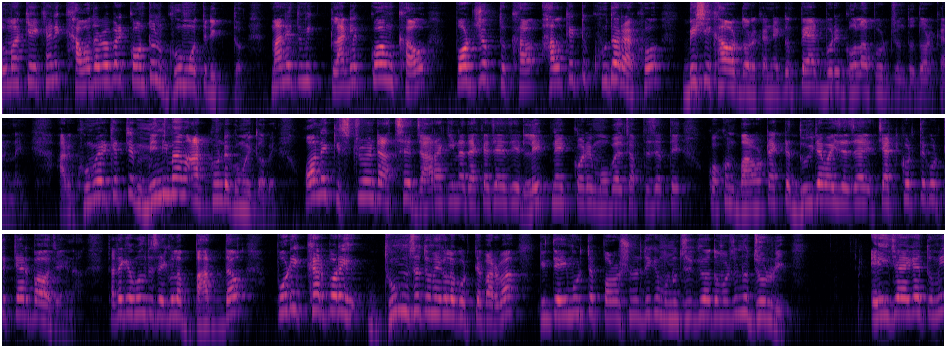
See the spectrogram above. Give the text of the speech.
তোমাকে এখানে খাওয়া দাওয়ার ব্যাপারে কন্ট্রোল ঘুম অতিরিক্ত। মানে তুমি লাগলে কম খাও, পর্যাপ্ত খাও, হালকা একটু ক্ষুধা রাখো, বেশি খাওয়ার দরকার নেই, একদম প্যাট ভরে গলা পর্যন্ত দরকার নেই। আর ঘুমের ক্ষেত্রে মিনিমাম আট ঘণ্টা ঘুমাইতে হবে। অনেক স্টুডেন্ট আছে যারা কিনা দেখা যায় যে লেট নাইট করে মোবাইল চাপতে চাপতে কখন বারোটা একটা, দুইটা বাজে যায় চ্যাট করতে করতে টের পাওয়া যায় না। তাদেরকে বলতেছে, এগুলো বাদ দাও পরীক্ষার পরে ধুমসে তুমি এগুলো করতে পারবা, কিন্তু এই মুহূর্তে পড়াশোনার দিকে মনোযোগী হওয়া তোমার জন্য জরুরি। এই জায়গায় তুমি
